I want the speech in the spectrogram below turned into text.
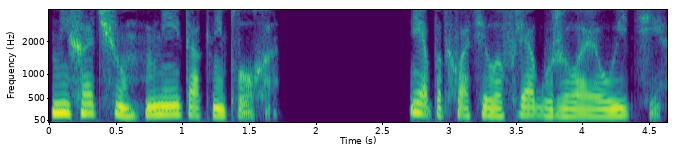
«Не хочу, мне и так неплохо». Я подхватила флягу, желая уйти.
